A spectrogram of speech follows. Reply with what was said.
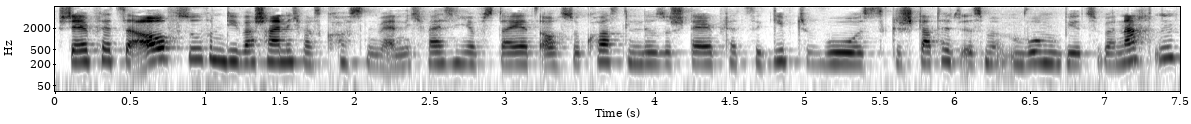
Stellplätze aufsuchen, die wahrscheinlich was kosten werden. Ich weiß nicht, ob es da jetzt auch so kostenlose Stellplätze gibt, wo es gestattet ist, mit dem Wohnmobil zu übernachten.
